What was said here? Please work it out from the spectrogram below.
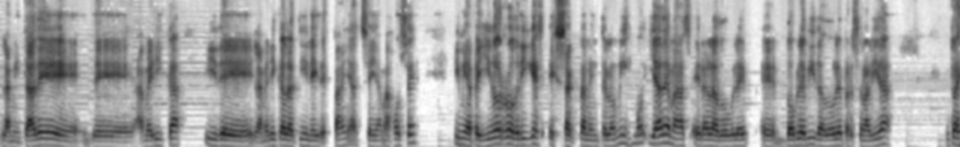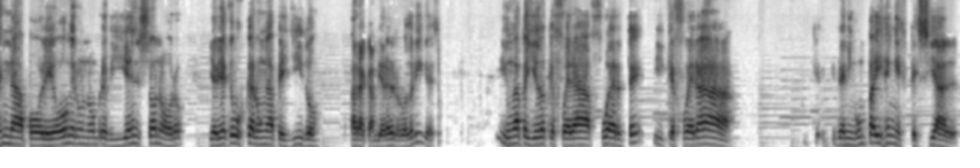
La mitad de, América y de la América Latina y de España se llama José. y mi apellido Rodríguez exactamente lo mismo y además era la doble, eh, doble vida, doble personalidad. Entonces Napoleón era un nombre bien sonoro y había que buscar un apellido para cambiar el Rodríguez y un apellido que fuera fuerte y que fuera de ningún país en especial.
